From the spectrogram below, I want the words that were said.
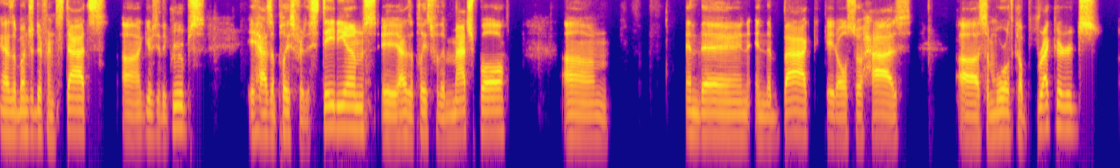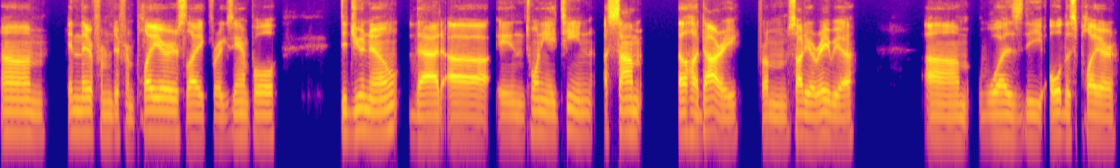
It has a bunch of different stats. Uh, gives you the groups. It has a place for the stadiums. It has a place for the match ball. Um, and then in the back, it also has uh, some World Cup records um, in there from different players. Like, for example, did you know that uh, in 2018, Essam El Hadary from Saudi Arabia um, was the oldest player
